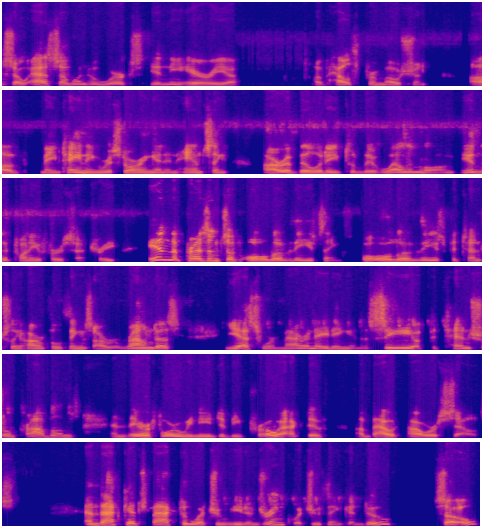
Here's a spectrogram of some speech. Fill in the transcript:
So, as someone who works in the area of health promotion, of maintaining, restoring, and enhancing our ability to live well and long in the 21st century, in the presence of all of these things, all of these potentially harmful things are around us. Yes, we're marinating in a sea of potential problems, and therefore we need to be proactive about ourselves. And that gets back to what you eat and drink, what you think and do. So,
